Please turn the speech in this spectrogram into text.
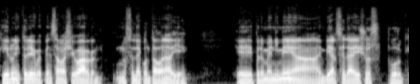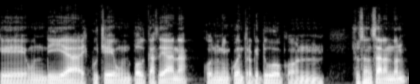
que era una historia que me pensaba llevar, no se la he contado a nadie, eh, pero me animé a enviársela a ellos porque un día escuché un podcast de Ana con un encuentro que tuvo con Susan Sarandon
